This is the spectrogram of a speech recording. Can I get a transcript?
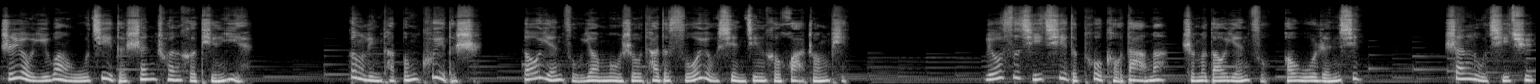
只有一望无际的山川和田野。更令他崩溃的是，导演组要没收他的所有现金和化妆品。刘思琪气得破口大骂：“什么导演组，毫无人性！山路崎岖，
